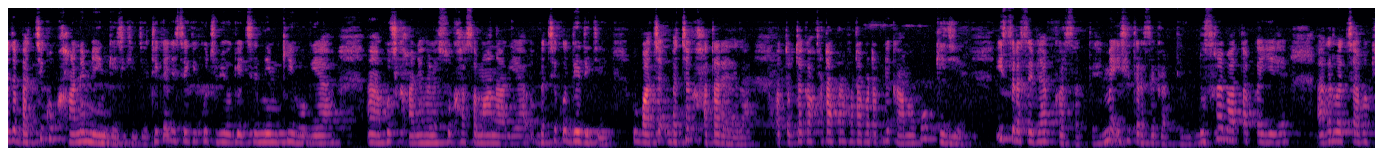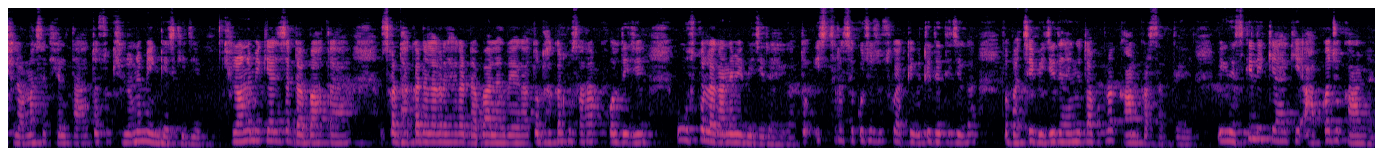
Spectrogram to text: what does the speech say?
मतलब बच्चे को खाने में इंगेज कीजिए ठीक है? जैसे कि कुछ भी हो गया जैसे निमकी हो गया आ, कुछ खाने वाला सूखा सामान आ गया बच्चे को दे दीजिए वो बच्चा बच्चा खाता रहेगा। और तब तक आप फटाफट फटाफट अपने कामों को कीजिए। इस तरह से भी आप कर सकते हैं। मैं इसी तरह से करती हूँ। दूसरा बात आपका ये है अगर बच्चा आपको खिलौना से खेलता है तो उसको खिलौने में इंगेज कीजिए। खिलौने में क्या जैसे डब्बा आता है उसका ढक्कन अलग रहेगा डब्बा अलग रहेगा तो ढक्कन को सारा आप खोल दीजिए वो उसको लगाने में बिज़ी रहेगा। तो इस तरह से कुछ उसको एक्टिविटी दे दीजिएगा तो बच्चे बिज़ी रहेंगे तो आप अपना काम कर सकते हैं। लेकिन इसके लिए क्या है कि आपका जो काम है,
